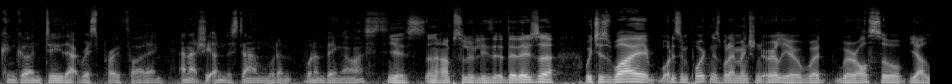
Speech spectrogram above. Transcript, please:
can go and do that risk profiling and actually understand what I'm what I'm being asked. Yes, absolutely. Th- th- There's a, which is why what is important is what I mentioned earlier. What we're also, yeah,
